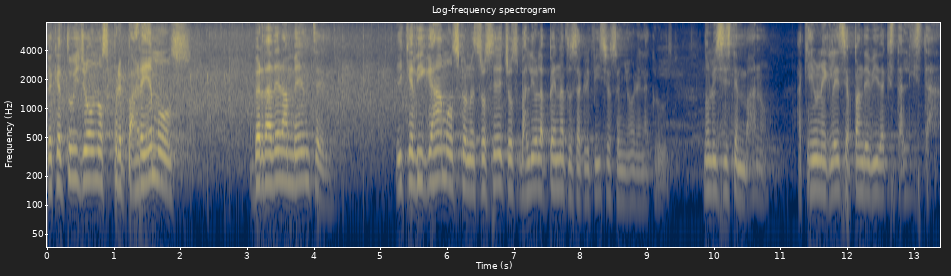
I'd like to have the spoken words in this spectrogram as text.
de que tú y yo nos preparemos verdaderamente y que digamos con nuestros hechos, valió la pena tu sacrificio, Señor, en la cruz. No lo hiciste en vano. Aquí hay una iglesia, pan de vida, que está lista,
